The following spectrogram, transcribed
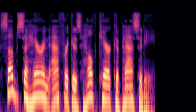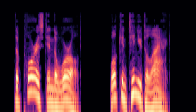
Sub-Saharan Africa's health care capacity—the poorest in the world—will continue to lag.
